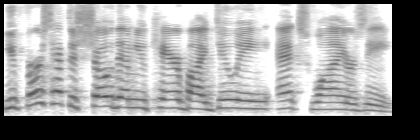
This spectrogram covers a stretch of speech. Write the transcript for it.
you first have to show them you care by doing X, Y, or Z.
